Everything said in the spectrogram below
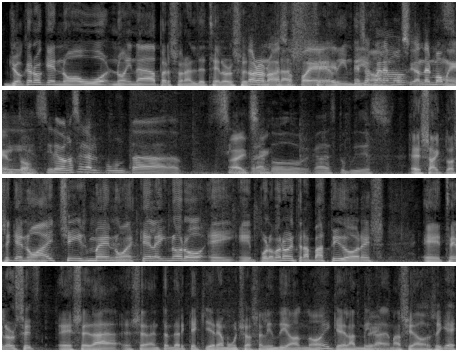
yo creo que no hubo, no hay nada personal de Taylor Swift. No, no, no, contra eso fue, Celine eso fue la emoción del momento. Sí, sí, le van a sacar punta siempre Ay, sí. a todo, cada estupidez. Exacto, así que no hay chisme, no es que la ignoró, eh, eh, por lo menos entre bastidores. eh, Taylor Swift eh, se, da, se da a entender que quiere mucho a Celine Dion, ¿no? Y que la admira Sí. demasiado. Así que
